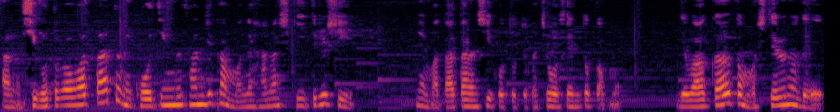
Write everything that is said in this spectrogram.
あの、仕事が終わった後にコーチング3時間もね、話聞いてるし、ね、また新しいこととか挑戦とかも、で、ワークアウトもしてるので、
